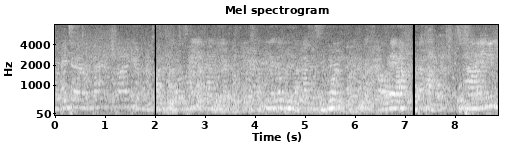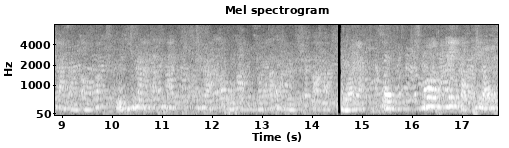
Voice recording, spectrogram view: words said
มาเป็นเชิญว่าว่าราชการทหารใช้หลักการเรียนที่นั่นก็คือหลักการมีส่วนร่วมเราได้รับนะคะสุดท้ายไม่มีการสานต่อก็ถูกทิ้งร้างท่านคะทิ้งร้างแล้วก็ผูกพันสู่การพัฒนาความหลักหัวเนี่ยทรงมอบให้กับพี่น้องประ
